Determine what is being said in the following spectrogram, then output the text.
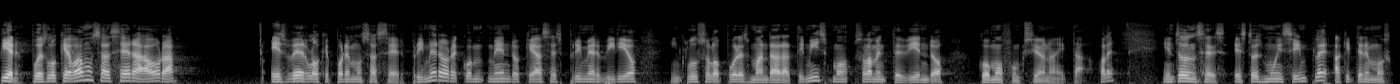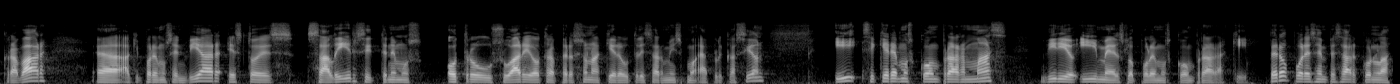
Bien, pues lo que vamos a hacer ahora es ver lo que podemos hacer. Primero recomiendo que haces primer vídeo, incluso lo puedes mandar a ti mismo, solamente viendo cómo funciona y tal, ¿vale? Entonces, esto es muy simple. Aquí tenemos grabar, eh, aquí podemos enviar, esto es salir si tenemos otro usuario, otra persona quiere utilizar misma aplicación. Y si queremos comprar más video emails, lo podemos comprar aquí. Pero puedes empezar con la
